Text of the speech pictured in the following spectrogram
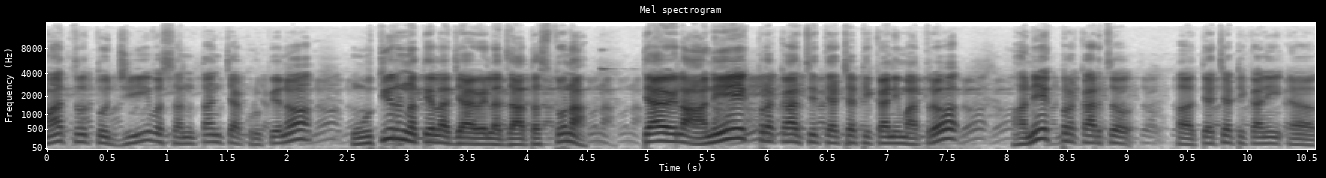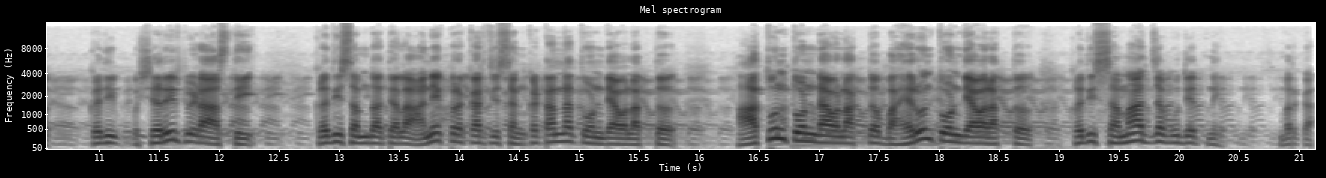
मात्र तो जीव संतांच्या कृपेनं उत्तीर्णतेला ज्या वेळेला जात असतो ना त्यावेळेला अनेक प्रकारचे त्याच्या ठिकाणी मात्र अनेक प्रकारचं त्याच्या ठिकाणी कधी शरीर पीडा असते कधी समजा त्याला अनेक प्रकारची संकटांना तोंड द्यावं लागतं आतून तोंड द्यावं लागतं बाहेरून तोंड द्यावं लागतं कधी समाज जगू देत नाही बरं का?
